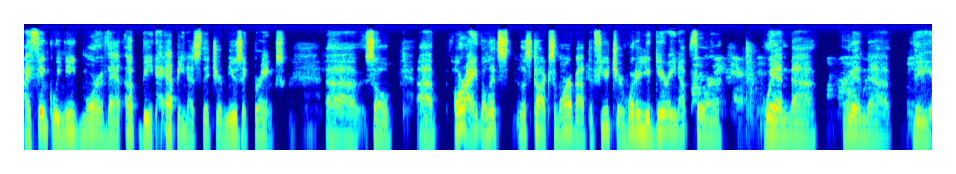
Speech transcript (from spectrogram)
i think we need more of that upbeat happiness that your music brings. Uh, so uh, all right well let's let's talk some more about the future what are you gearing up for when uh, when uh, the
